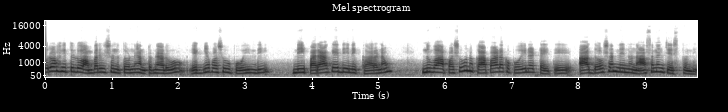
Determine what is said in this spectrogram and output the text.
పురోహితుడు అంబరీషునితోనే అంటున్నాడు యజ్ఞ పశువు పోయింది నీ పరాకే దీనికి కారణం. నువ్వు ఆ పశువును కాపాడకపోయినట్టయితే ఆ దోషం నిన్ను నాశనం చేస్తుంది.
